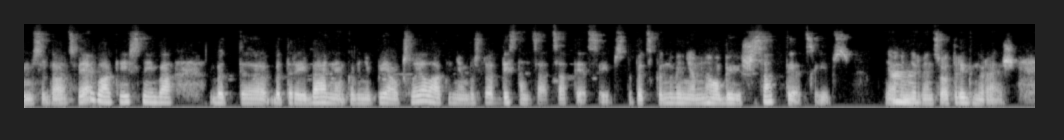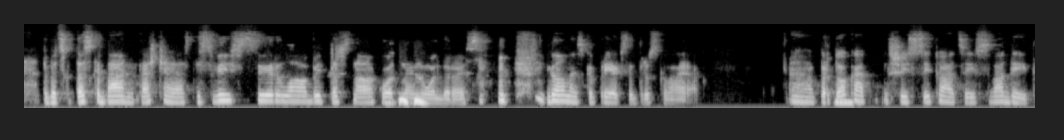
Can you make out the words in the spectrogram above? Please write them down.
mums ir daudz vieglāk īstenībā, bet, bet arī bērniem, ka viņi pieaugs lielāk, viņiem būs ļoti distancētas attiecības, tāpēc, ka nu, viņiem nav bijušas attiecības. Jā, mm. viņi ir viens otru ignorējuši. Tāpēc ka tas, ka bērni kašķējās, tas viss ir labi, tas nākotnē noderēs. Galvenais, ka prieks ir drusku vairāk. Par to, mm. kā šīs situācijas vadīt.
